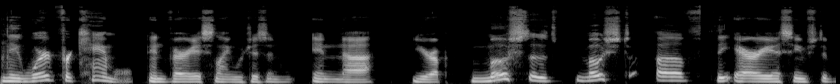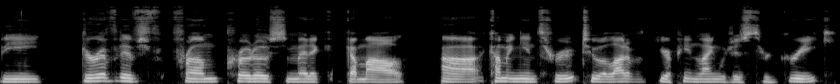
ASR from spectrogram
the word for camel in various languages in in uh, Europe. Most of the, most of the area seems to be derivatives from Proto-Semitic gamal, uh, coming in through to a lot of European languages through Greek.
